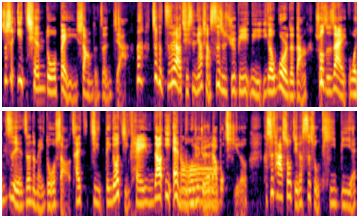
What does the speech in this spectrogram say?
这是一千多倍以上的增加。那这个资料其实你要想四十 GB，你一个 Word 档，说实在，文字也真的没多少，才几顶多几 K，你知道 EM 我就觉得了不起了。可是他收集了四十五 TB，哎，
